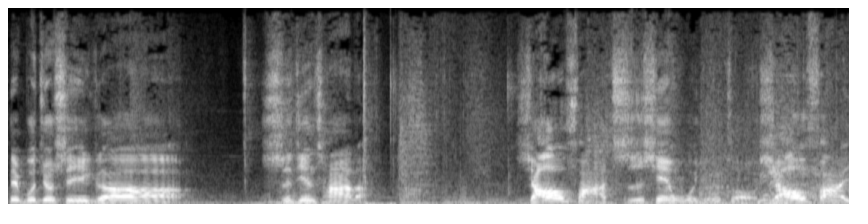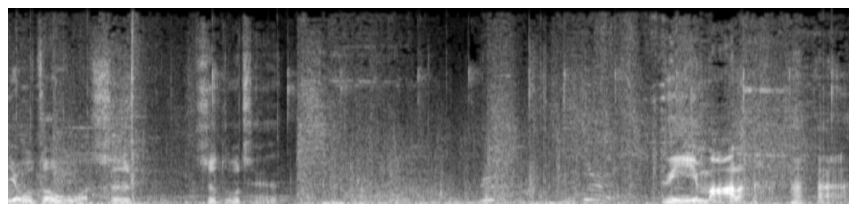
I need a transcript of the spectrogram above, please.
这不就是一个时间差了？小法吃线我游走，小法游走我吃吃镀层，运营麻了，哈哈。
